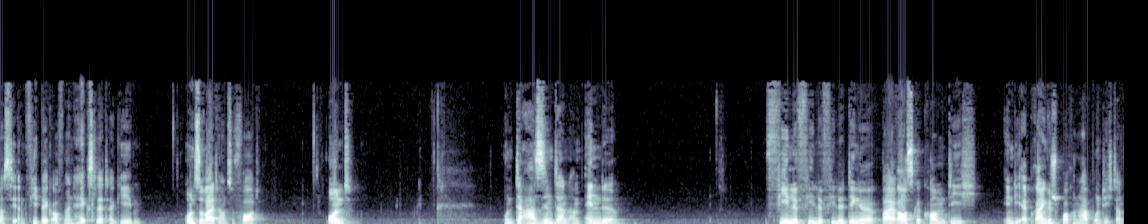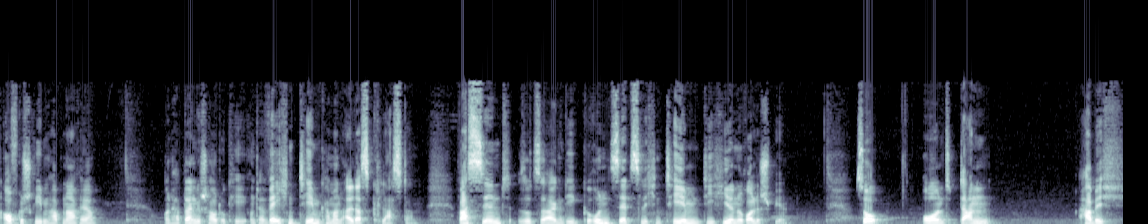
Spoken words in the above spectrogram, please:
was sie an Feedback auf mein Hexletter geben und so weiter und so fort. Und, und da sind dann am Ende viele, viele, viele Dinge bei rausgekommen, die ich in die App reingesprochen habe und die ich dann aufgeschrieben habe nachher und habe dann geschaut, okay, unter welchen Themen kann man all das clustern? Was sind sozusagen die grundsätzlichen Themen, die hier eine Rolle spielen? So, und dann habe ich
